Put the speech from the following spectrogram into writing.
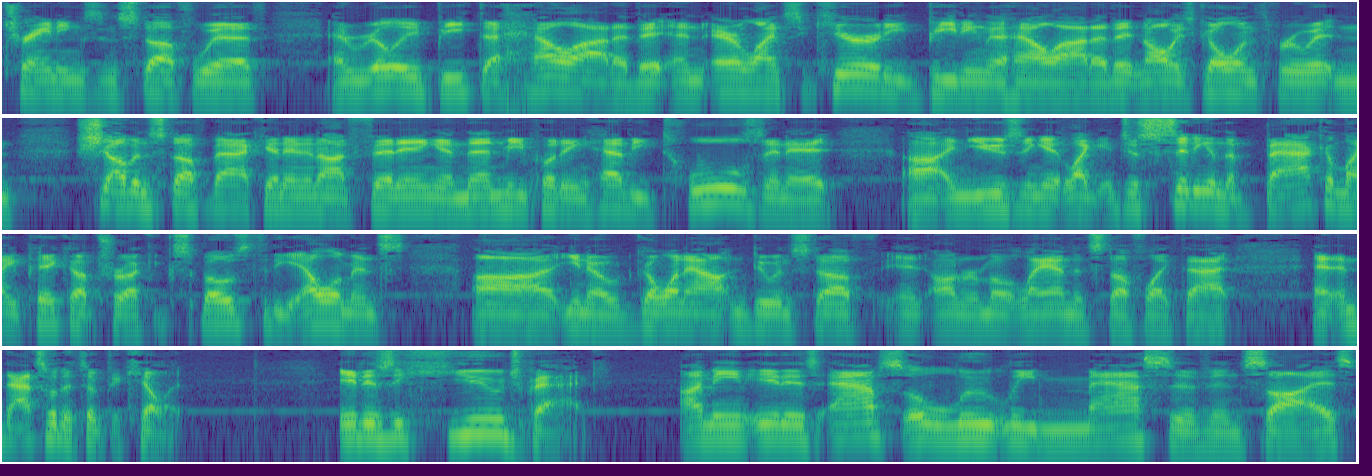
trainings and stuff with, and really beat the hell out of it. And airline security beating the hell out of it, and always going through it and shoving stuff back in it and not fitting, and then me putting heavy tools in it uh, and using it like just sitting in the back of my pickup truck, exposed to the elements, uh, you know, going out and doing stuff in, on remote land and stuff like that. And, and that's what it took to kill it. It is a huge bag. I mean, it is absolutely massive in size.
